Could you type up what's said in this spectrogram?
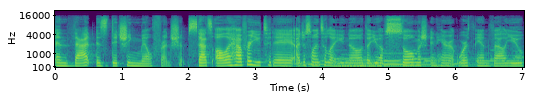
And that is ditching male friendships. That's all I have for you today. I just wanted to let you know that you have so much inherent worth and value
